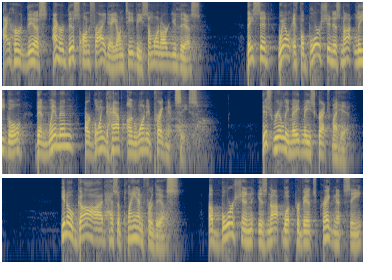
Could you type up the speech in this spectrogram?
I heard this, I heard this on Friday on TV. Someone argued this. They said, well, if abortion is not legal, then women are going to have unwanted pregnancies. This really made me scratch my head. You know, God has a plan for this. Abortion is not what prevents pregnancy,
